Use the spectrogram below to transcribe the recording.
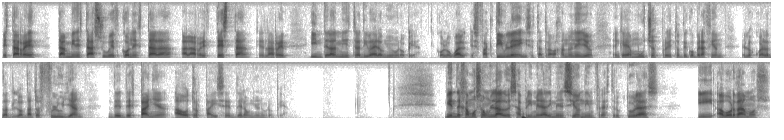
Esta red también está a su vez conectada a la red TESTA, que es la red interadministrativa de la Unión Europea con lo cual es factible, y se está trabajando en ello, en que haya muchos proyectos de cooperación en los cuales los datos fluyan desde España a otros países de la Unión Europea. Bien, dejamos a un lado esa primera dimensión de infraestructuras y abordamos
